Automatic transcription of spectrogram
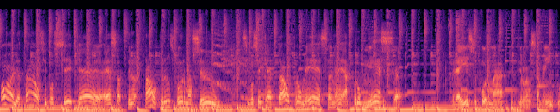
Olha, tal, se você quer essa tal transformação, se você quer tal promessa, né, a promessa para esse formato de lançamento,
